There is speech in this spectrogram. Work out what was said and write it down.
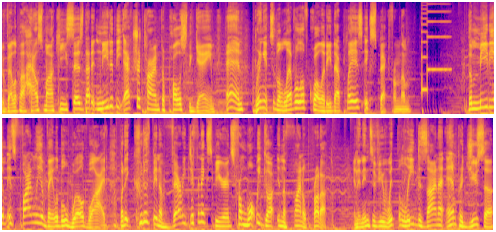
Developer Housemarque says that it needed the extra time to polish the game and bring it to the level of quality that players expect from them. The Medium is finally available worldwide, but it could have been a very different experience from what we got in the final product. In an interview with the lead designer and producer,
